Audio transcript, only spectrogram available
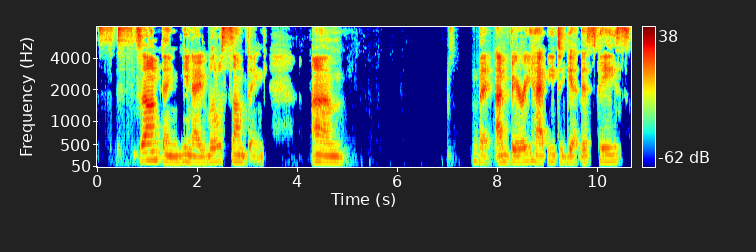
something, you know, little something. Um, but I'm very happy to get this piece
